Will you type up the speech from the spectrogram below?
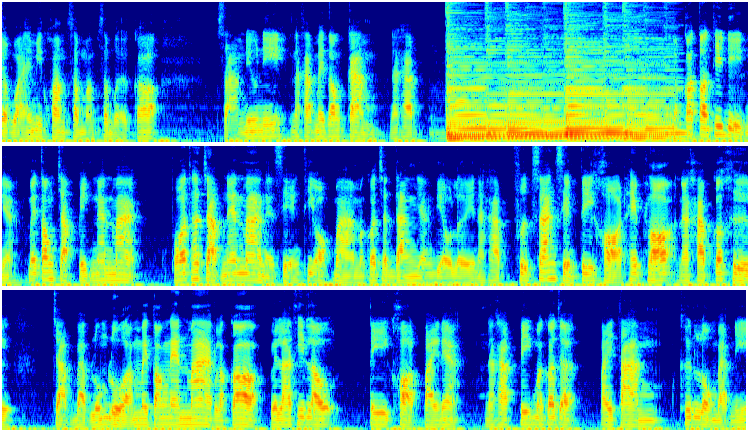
จังหวะให้มีความสม่ำเสมอก็ 3 นิ้วนี้นะครับไม่ต้องกำนะครับ แล้วก็ตอนที่ดีดเนี่ยไม่ต้องจับปิกแน่นมาก เพราะว่าถ้าจับแน่นมากเนี่ยเสียงที่ออกมามันก็จะดังอย่างเดียวเลยนะครับ ฝึกสร้างเสียงตีคอร์ดให้เพราะนะครับ ก็คือจับแบบหลวมๆไม่ต้องแน่นมาก แล้วก็เวลาที่เราตีคอร์ดไปเนี่ยนะครับปิกมันก็จะไปตามขึ้นลงแบบนี้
